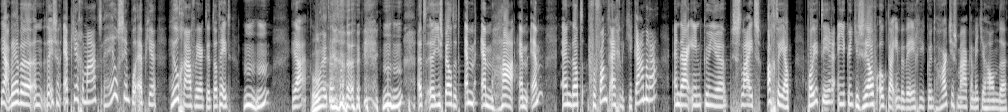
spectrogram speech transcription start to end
ja we hebben een, er is een appje gemaakt. Een heel simpel appje. Heel gaaf werkt het. Dat heet Mhm. Ja, Hoe heet het? Mhm. Het, eh, je spelt het MMHMM. En dat vervangt eigenlijk je camera. En daarin kun je slides achter jou projecteren. En je kunt jezelf ook daarin bewegen. Je kunt hartjes maken met je handen.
